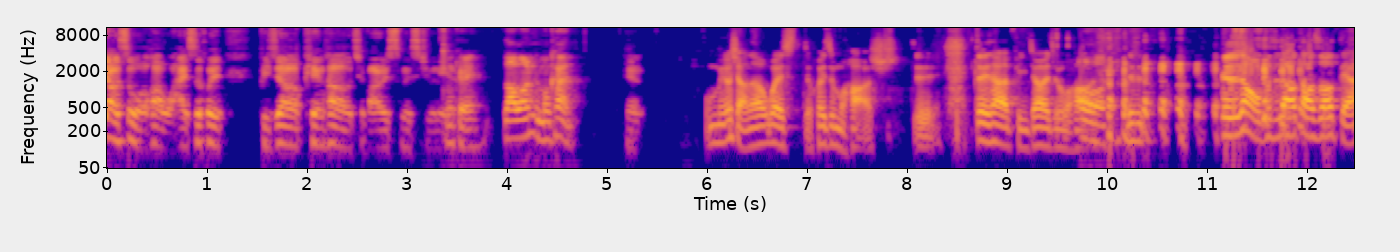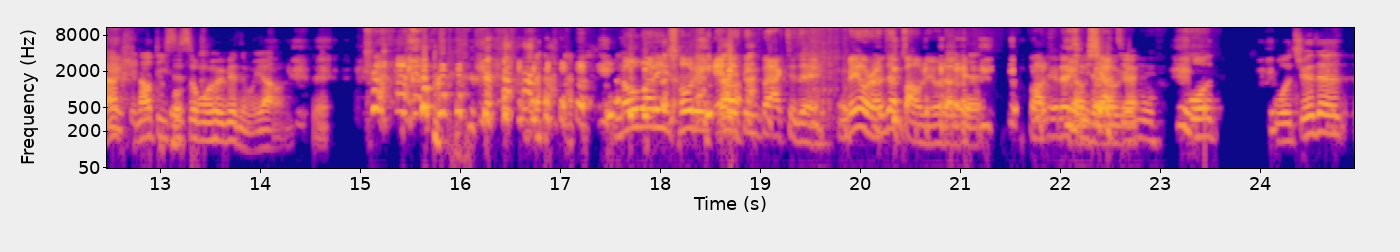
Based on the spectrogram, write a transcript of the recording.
要是我的话，我还是会比较偏好 Javari Smith Jr.。OK，老王你怎么看？我没有想到 West 会这么 harsh，对，对他的评价会这么 harsh，、oh. 就是就是让我不知道到时候等下填到第四顺位会变怎么样，对。Nobody's holding anything back today，没有人在保留的，okay. 保留的请下节目。Okay, okay. 我我觉得，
